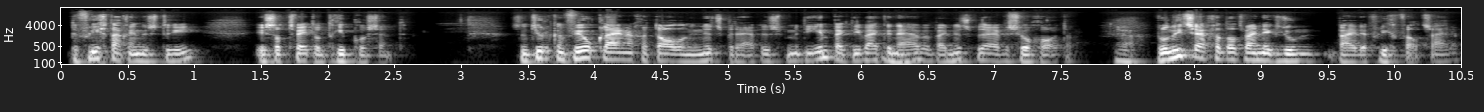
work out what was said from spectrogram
De vliegtuigindustrie is dat 2 tot 3 procent. Dat is natuurlijk een veel kleiner getal dan die nutsbedrijven. Dus met die impact die wij kunnen hebben bij nutsbedrijven is veel groter. Ja. Wil niet zeggen dat wij niks doen bij de vliegveldzijde.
